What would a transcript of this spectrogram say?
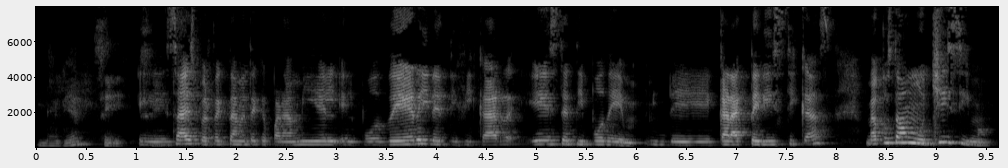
muy bien, sí. Eh, sabes perfectamente que para mí el, poder identificar este tipo de, características me ha costado muchísimo,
